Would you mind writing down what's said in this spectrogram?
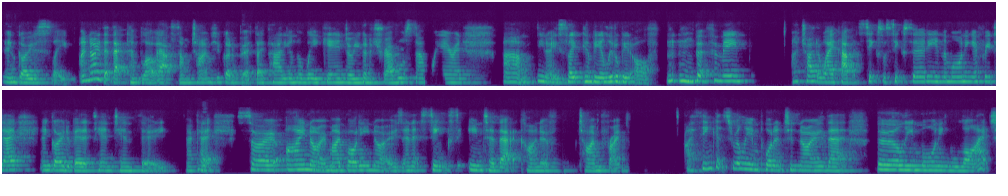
and go to sleep. I know that that can blow out sometimes. You've got a birthday party on the weekend or you've got to travel somewhere and, um, you know, sleep can be a little bit off. but for me, I try to wake up at 6 or 6.30 in the morning every day and go to bed at 10, 10.30. Okay. Yeah. So I know my body knows and it sinks into that kind of time frame. I think it's really important to know that early morning light.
